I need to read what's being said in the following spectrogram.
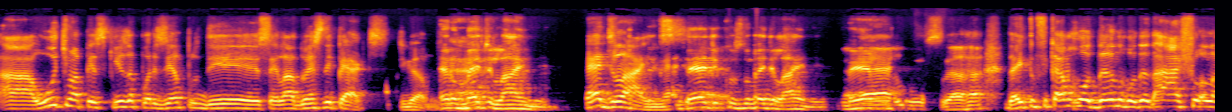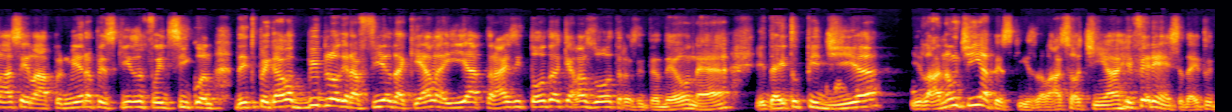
a última pesquisa, por exemplo, de, sei lá, doença de Pertz, digamos. Era né? o Medline. Medline, né? Médicos do Medline. É, isso. Uh -huh. Daí tu ficava rodando, rodando, ah, achou lá, sei lá, a primeira pesquisa foi de cinco anos. Daí tu pegava a bibliografia daquela e ia atrás de todas aquelas outras, entendeu, né? E daí tu pedia e lá não tinha pesquisa, lá só tinha referência. Daí tu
